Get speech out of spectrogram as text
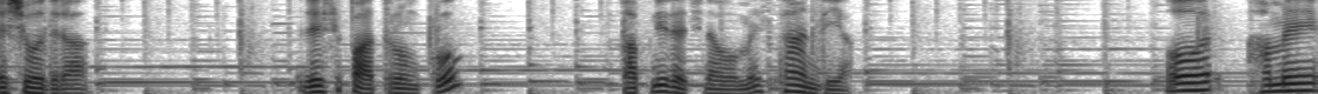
यशोधरा, जैसे पात्रों को अपनी रचनाओं में स्थान दिया। और हमें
